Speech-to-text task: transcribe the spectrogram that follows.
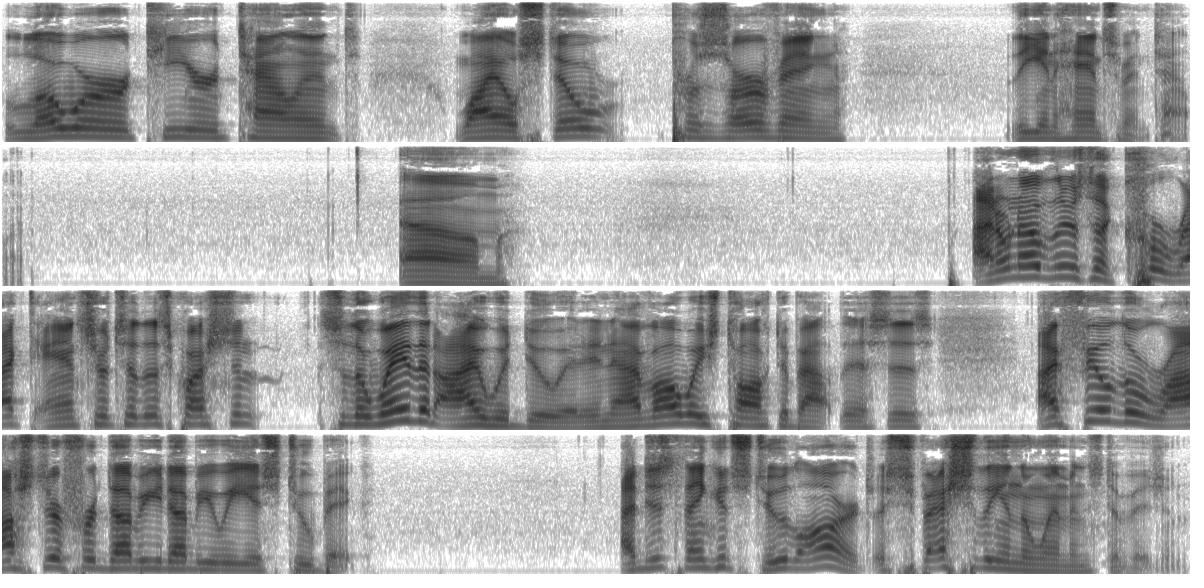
lower tier talent while still preserving the enhancement talent? Um, I don't know if there's a correct answer to this question. So the way that I would do it, and I've always talked about this, is I feel the roster for WWE is too big. I just think it's too large, especially in the women's division.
